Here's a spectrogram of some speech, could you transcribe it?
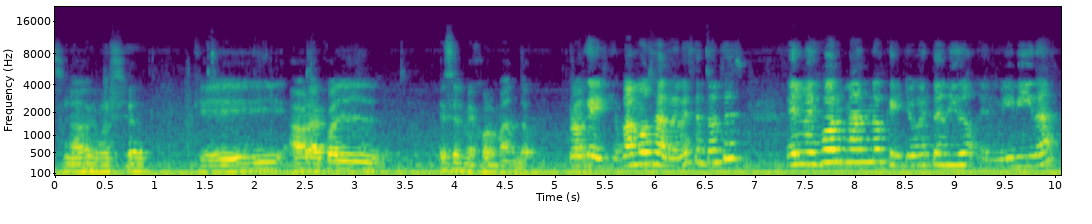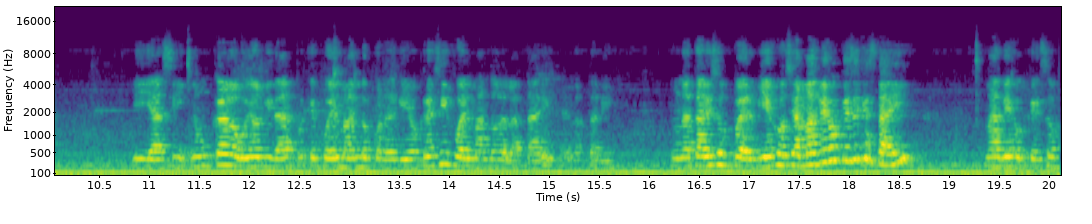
Sí, Ah, demasiado. Ok, Ahora, ¿cuál es el mejor mando? Ok, vamos al revés entonces. El mejor mando que yo he tenido en mi vida, y así, nunca lo voy a olvidar porque fue el mando con el que yo crecí, fue el mando del Atari, el Atari. Un Atari súper viejo, o sea, más viejo que ese que está ahí, más viejo que eso.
